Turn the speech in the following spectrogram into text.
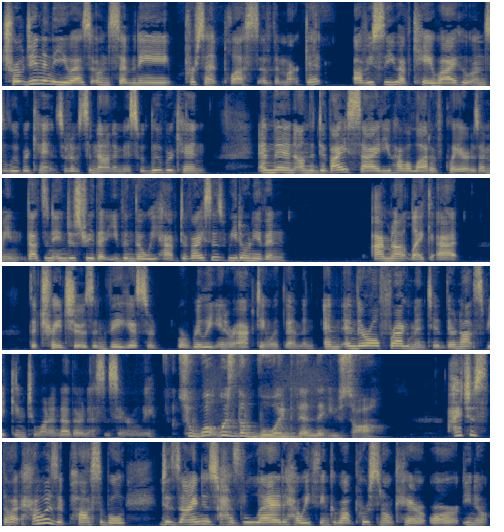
Trojan in the US owns 70% plus of the market obviously you have KY who owns a lubricant, sort of synonymous with lubricant. And then on the device side, you have a lot of players. I mean, that's an industry that even though we have devices, we don't even, I'm not like at the trade shows in Vegas or, or really interacting with them. And, and, and they're all fragmented. They're not speaking to one another necessarily. So, what was the void then that you saw? I just thought, how is it possible? Design has, has led how we think about personal care or, you know,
